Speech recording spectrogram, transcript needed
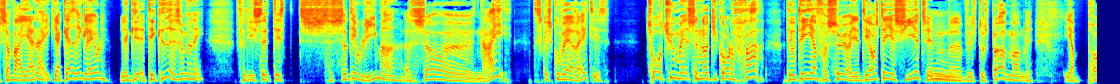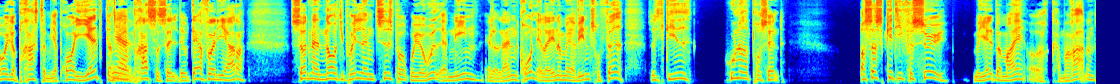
så var jeg der ikke. Jeg gad ikke lave det. Jeg, det gider jeg simpelthen ikke. Fordi så, det, så, så det er jo lige meget. Altså, så øh, nej, det skal sgu være rigtigt. 22 mænd, så når de går derfra, det er jo det, jeg forsøger. Ja, det er også det, jeg siger til mm. dem, øh, hvis du spørger dem om det. Jeg prøver ikke at presse dem, jeg prøver at hjælpe dem Ja. med at presse sig selv. Det er jo derfor, de er der. Sådan at når de på et eller andet tidspunkt ryger ud af den ene eller den anden grund, eller ender med at vinde trofæet, så er de givet 100 procent. Og så skal de forsøge med hjælp af mig og kammeraterne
